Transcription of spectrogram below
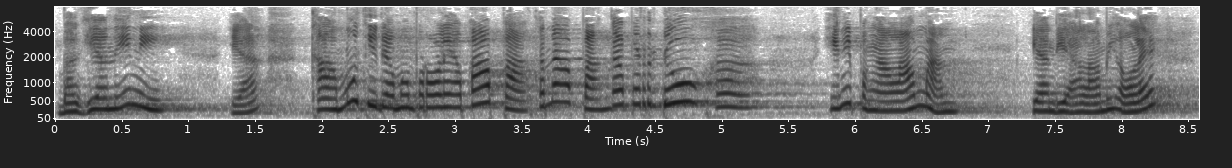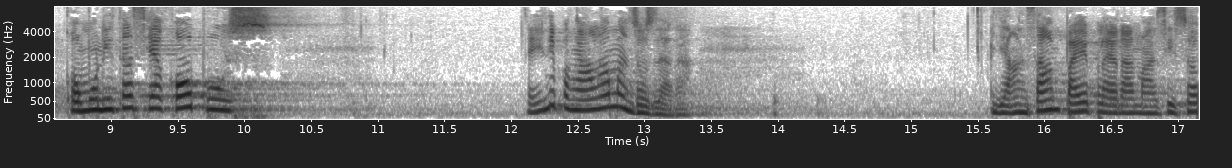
bagian ini ya, kamu tidak memperoleh apa-apa. Kenapa? Enggak berdoa. Ini pengalaman yang dialami oleh komunitas Yakobus. Nah, ini pengalaman saudara. Jangan sampai pelayanan mahasiswa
